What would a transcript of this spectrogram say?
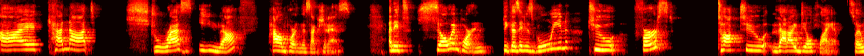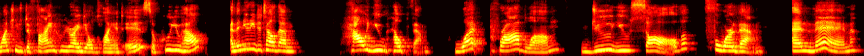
I cannot stress enough how important this section is. And it's so important because it is going to first talk to that ideal client. So I want you to define who your ideal client is, so who you help, and then you need to tell them how you help them. What problem do you solve for them? And then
